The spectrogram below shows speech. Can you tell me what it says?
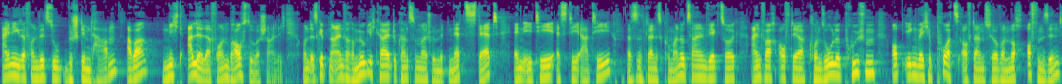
Einige davon willst du bestimmt haben, aber nicht alle davon brauchst du wahrscheinlich. Und es gibt eine einfache Möglichkeit. Du kannst zum Beispiel mit netstat, N-E-T-S-T-A-T, das ist ein kleines Kommandozeilenwerkzeug, einfach auf der Konsole prüfen, ob irgendwelche Ports auf deinem Server noch offen sind sind.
